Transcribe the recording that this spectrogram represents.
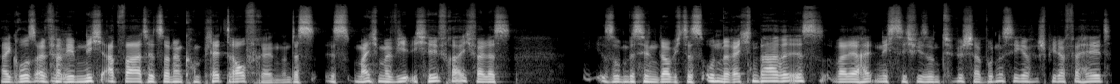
weil Groß einfach mhm. eben nicht abwartet, sondern komplett draufrennt. Und das ist manchmal wirklich hilfreich, weil das so ein bisschen, glaube ich, das Unberechenbare ist, weil er halt nicht sich wie so ein typischer Bundesligaspieler verhält.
